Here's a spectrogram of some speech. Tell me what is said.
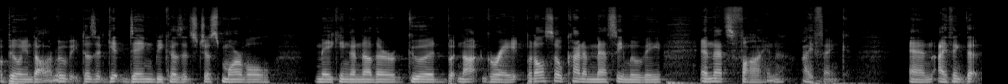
a billion dollar movie? Does it get dinged because it's just Marvel making another good but not great, but also kind of messy movie? And that's fine, I think. And I think that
